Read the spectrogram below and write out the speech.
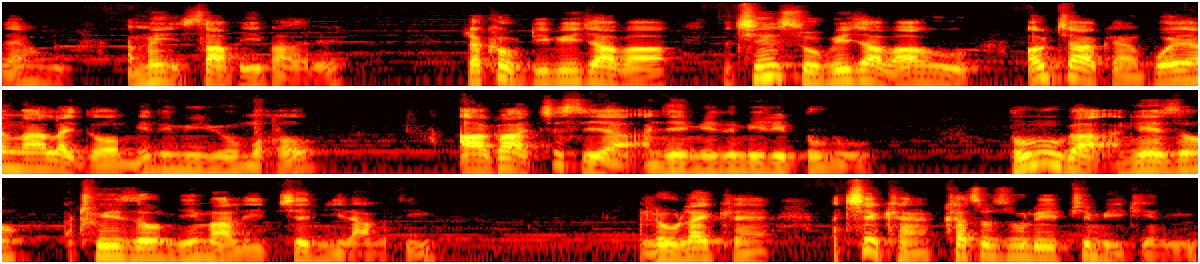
စမ်းဟု အမိန့်စပေးပါတဲ့လက်ခုပ်တီးပေးကြပါအချင်းဆိုပေးကြပါဟုအောက်ကြခံပွဲငားလိုက်သောမင်းသမီးမျိုးမဟုတ်အာကချစ်စရာအငိမ့်မင်းသမီးလေးဘူးဘူးဘူးဘူးကအငယ်ဆုံးအထွေးဆုံးမြင်းမာလေးဖြစ်မိလားမသိအလိုလိုက်ခံအချစ်ခံခတ်ဆူဆူလေးဖြစ်မိတင်သည်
